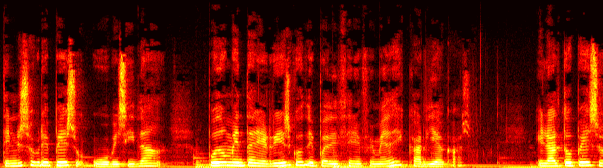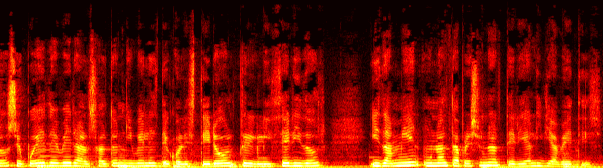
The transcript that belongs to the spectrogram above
Tener sobrepeso u obesidad puede aumentar el riesgo de padecer enfermedades cardíacas. El alto peso se puede deber a los altos niveles de colesterol, triglicéridos y también una alta presión arterial y diabetes.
